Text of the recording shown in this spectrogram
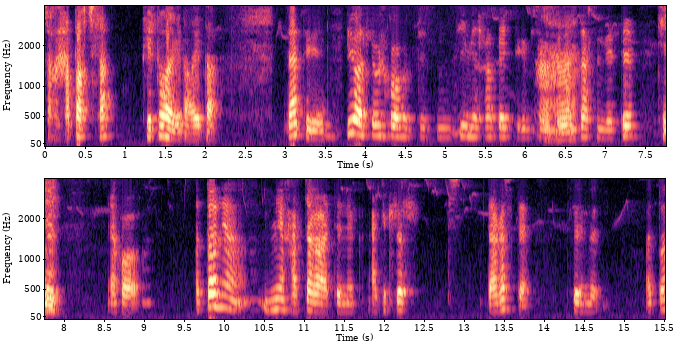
жоохон хадаарчлаа. Тэлдвэр гэдэг авъя да. За тэгээ би бол өөрөө хөвжсэн тийм ялгаа байдаг юм шиг анзаарсан гэдэг тий. Яг хоо одооны миний харж байгаа тэр нэг ажиглал байгаа штэ. Тэгэхээр ингээд одоо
